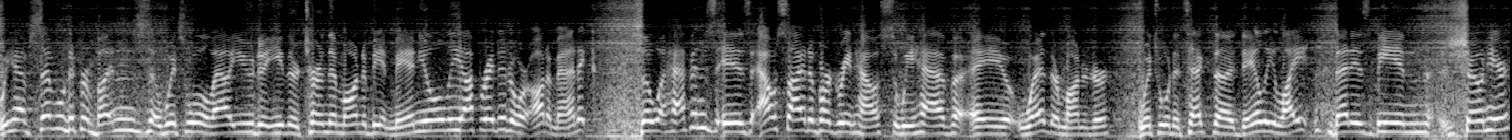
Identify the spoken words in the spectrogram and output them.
We have several different buttons which will allow you to either turn them on to being manually operated or automatic. So what happens is outside of our greenhouse we have a weather monitor which will detect the daily light that is being shown here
